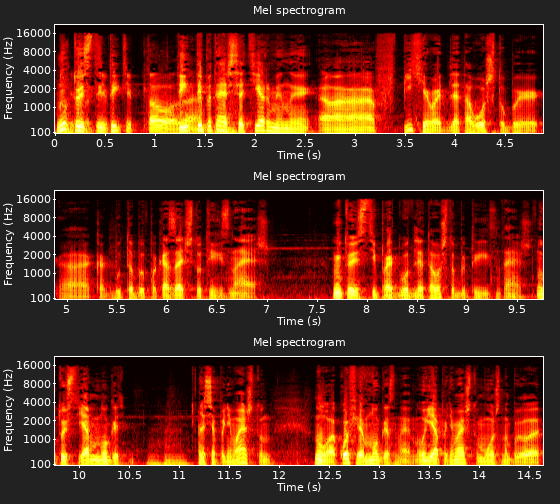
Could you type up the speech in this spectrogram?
Ну, Или то есть тип, ты, тип того, ты, да. ты пытаешься термины а, впихивать для того, чтобы а, как будто бы показать, что ты их знаешь. Ну, то есть, типа, вот для того, чтобы ты знаешь. Ну, то есть, я много... Uh-huh. То есть, я понимаю, что... Ну, о кофе я много знаю. Ну, я понимаю, что можно было,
